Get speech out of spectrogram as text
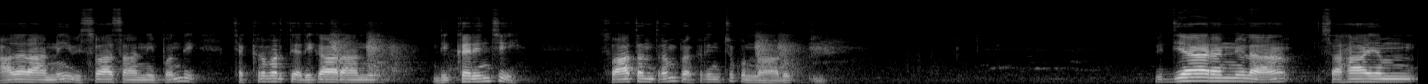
ఆదరాన్ని విశ్వాసాన్ని పొంది చక్రవర్తి అధికారాన్ని ధిక్కరించి స్వాతంత్రం ప్రకటించుకున్నాడు. విద్యారణ్యుల సహాయంతో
